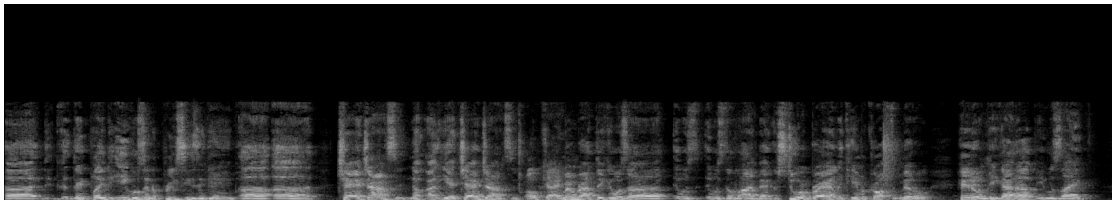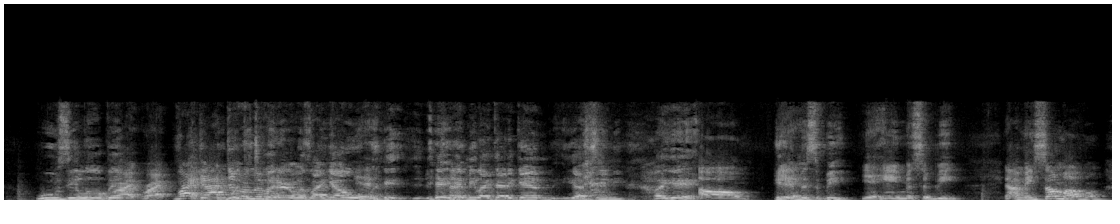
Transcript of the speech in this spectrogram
Uh, they played the Eagles in a preseason game. Uh, uh, Chad Johnson. No, uh, yeah, Chad Johnson. Okay. Remember, I think it was uh, it was it was the linebacker. Stewart Bradley came across the middle, hit him. He got up. He was like woozy a little bit. Right, right, right. Then I do remember Twitter that. and was like, "Yo, Yeah. hit, hit me like that again. You gotta see me." Like, yeah, Um, he yeah. didn't miss a beat. Yeah, he ain't miss a beat. I mean, some of them.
